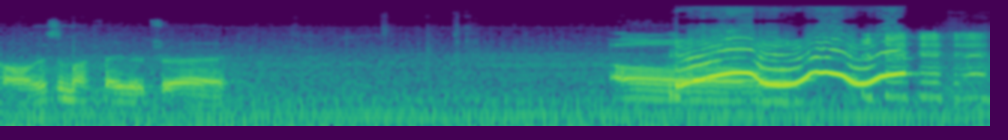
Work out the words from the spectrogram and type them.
Oh, this is my favorite track. Oh.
